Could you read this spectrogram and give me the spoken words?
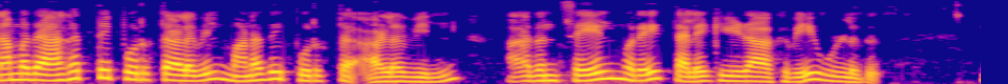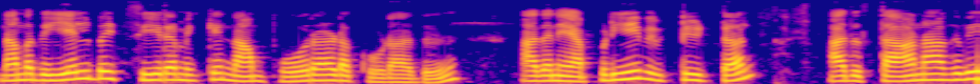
நமது அகத்தை பொறுத்த அளவில் மனதை பொறுத்த அளவில் அதன் செயல்முறை தலைகீழாகவே உள்ளது. நமது இயல்பை சீரமைக்க நாம் போராடக்கூடாது. அதனை அப்படியே விட்டுவிட்டால் அது தானாகவே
